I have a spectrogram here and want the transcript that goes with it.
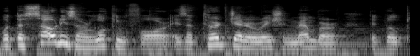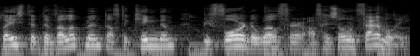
What the Saudis are looking for is a third generation member that will place the development of the kingdom before the welfare of his own family.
